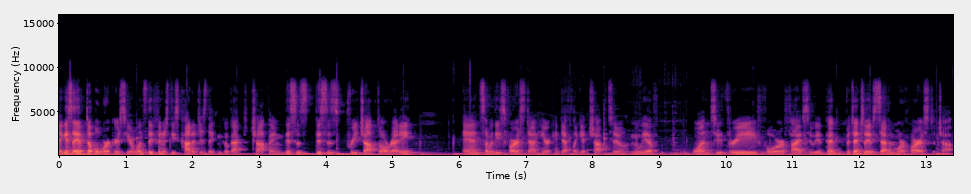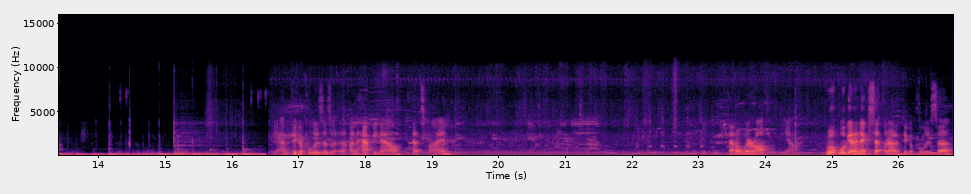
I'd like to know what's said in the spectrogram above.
I guess I have double workers here. Once they finish these cottages, they can go back to chopping. This is this is pre-chopped already, and some of these forests down here can definitely get chopped too. I mean, we have one, two, three, four, five, six. We have potentially have seven more forests to chop. Yeah, and Pigapalooza's uh, unhappy now. That's fine. That'll wear off. Yeah. We'll, we'll get our next settler out of Pigapalooza,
